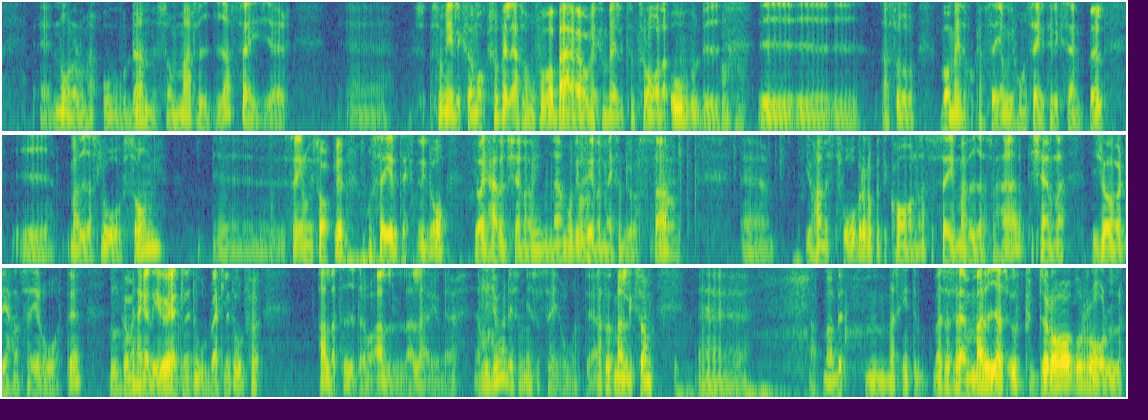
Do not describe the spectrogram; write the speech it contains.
eh, några av de här orden som Maria säger. Eh, som är liksom också väldigt, alltså hon får vara bärare av liksom väldigt centrala ord i, Mhm. i, i, i, alltså vad människor kan säga om Gud. Hon säger till exempel i Marias lovsång, eh, säger hon ju saker. Hon säger i texten idag, jag är Herrens tjänarinna, må det ske med mig som du har sagt. Eh, Johannes 2, bröllopet i Kana, så säger Maria så här till tjänarna. Gör det han säger åt er. Mm. Tänka, det är ju egentligen ett ord, verkligen ett ord för alla tider och alla lärjungar. Ja, men gör det som Jesus säger åt er. Alltså att man liksom... Eh, att man, bet, man ska inte... Man ska säga, Marias uppdrag och roll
